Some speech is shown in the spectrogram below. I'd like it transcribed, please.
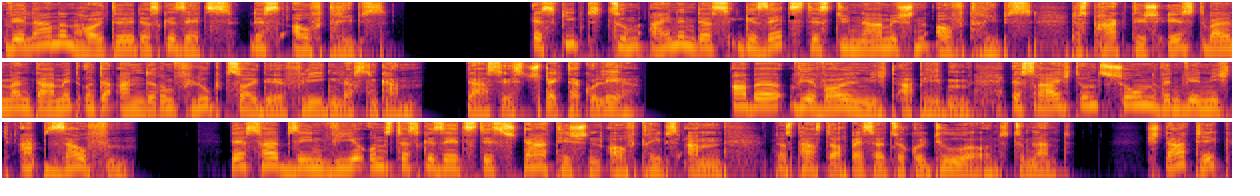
Wir lernen heute das Gesetz des Auftriebs. Es gibt zum einen das Gesetz des dynamischen Auftriebs, das praktisch ist, weil man damit unter anderem Flugzeuge fliegen lassen kann. Das ist spektakulär. Aber wir wollen nicht abheben, es reicht uns schon, wenn wir nicht absaufen. Deshalb sehen wir uns das Gesetz des statischen Auftriebs an, das passt auch besser zur Kultur und zum Land. Statik,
